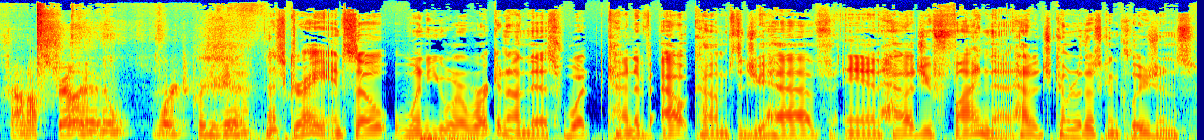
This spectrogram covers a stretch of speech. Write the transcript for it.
found Australia and it worked pretty good. That's great. And so, when you were working on this, what kind of outcomes did you have, and how did you find that? How did you come to those conclusions?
